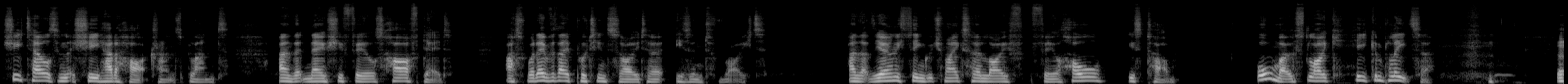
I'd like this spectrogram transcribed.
She tells him that she had a heart transplant and that now she feels half dead, as whatever they put inside her isn't right, and that the only thing which makes her life feel whole is Tom. Almost like he completes her.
